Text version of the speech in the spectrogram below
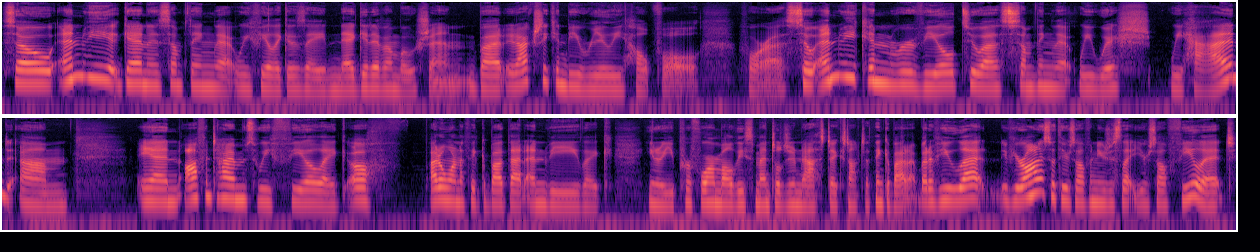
So, envy again is something that we feel like is a negative emotion, but it actually can be really helpful for us. So, envy can reveal to us something that we wish we had. Um, and oftentimes we feel like, oh, I don't want to think about that envy. Like, you know, you perform all these mental gymnastics not to think about it. But if you let, if you're honest with yourself and you just let yourself feel it,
